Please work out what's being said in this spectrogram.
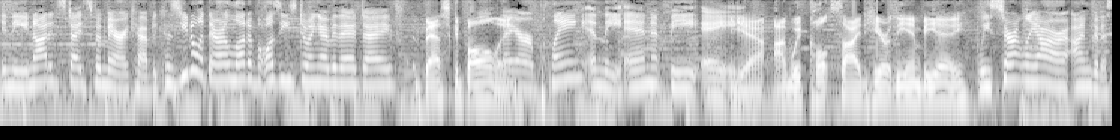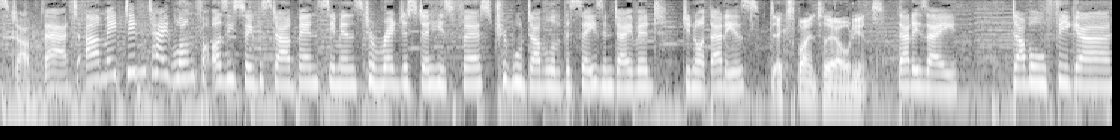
in the United States of America because you know what there are a lot of Aussies doing over there, Dave? Basketballing. They are playing in the NBA. Yeah, I, we're courtside here at the NBA. We certainly are. I'm going to stop that. Um, it didn't take long for Aussie superstar Ben Simmons to register his first triple double of the season, David. Do you know what that is? Explain it to the audience. That is a double figure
